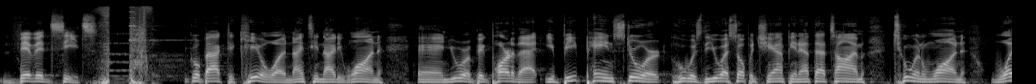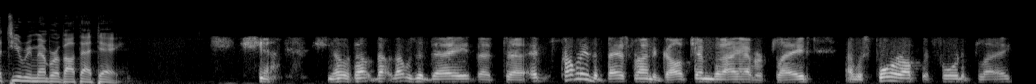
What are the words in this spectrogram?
Vivid Seats. Go back to Kiawah in 1991, and you were a big part of that. You beat Payne Stewart, who was the U.S. Open champion at that time, two and one. What do you remember about that day? Yeah, you know that that, that was a day that uh, it's probably the best round of golf, Jim, that I ever played. I was four up with four to play,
